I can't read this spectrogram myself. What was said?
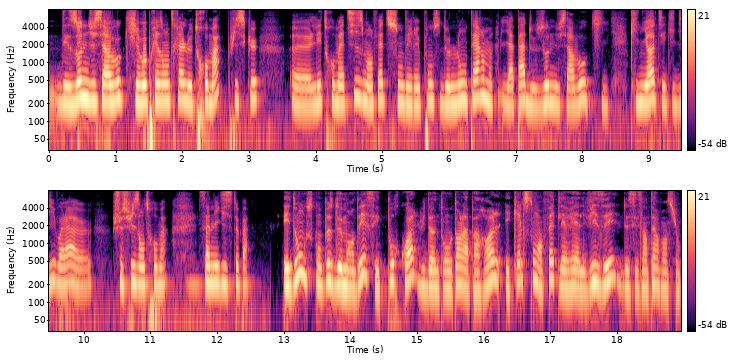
des zones du cerveau qui représenteraient le trauma, puisque euh, les traumatismes, en fait, sont des réponses de long terme. Il n'y a pas de zone du cerveau qui clignote et qui dit, voilà, euh, je suis en trauma. Ça n'existe pas. Et donc, ce qu'on peut se demander, c'est pourquoi lui donne-t-on autant la parole et quelles sont en fait les réelles visées de ces interventions?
